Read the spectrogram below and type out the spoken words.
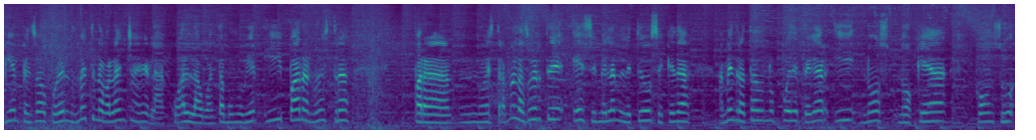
Bien pensado por él nos mete una avalancha la cual la aguantamos muy bien. Y para nuestra para nuestra mala suerte ese melaneleteo se queda amendratado no puede pegar y nos noquea con su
